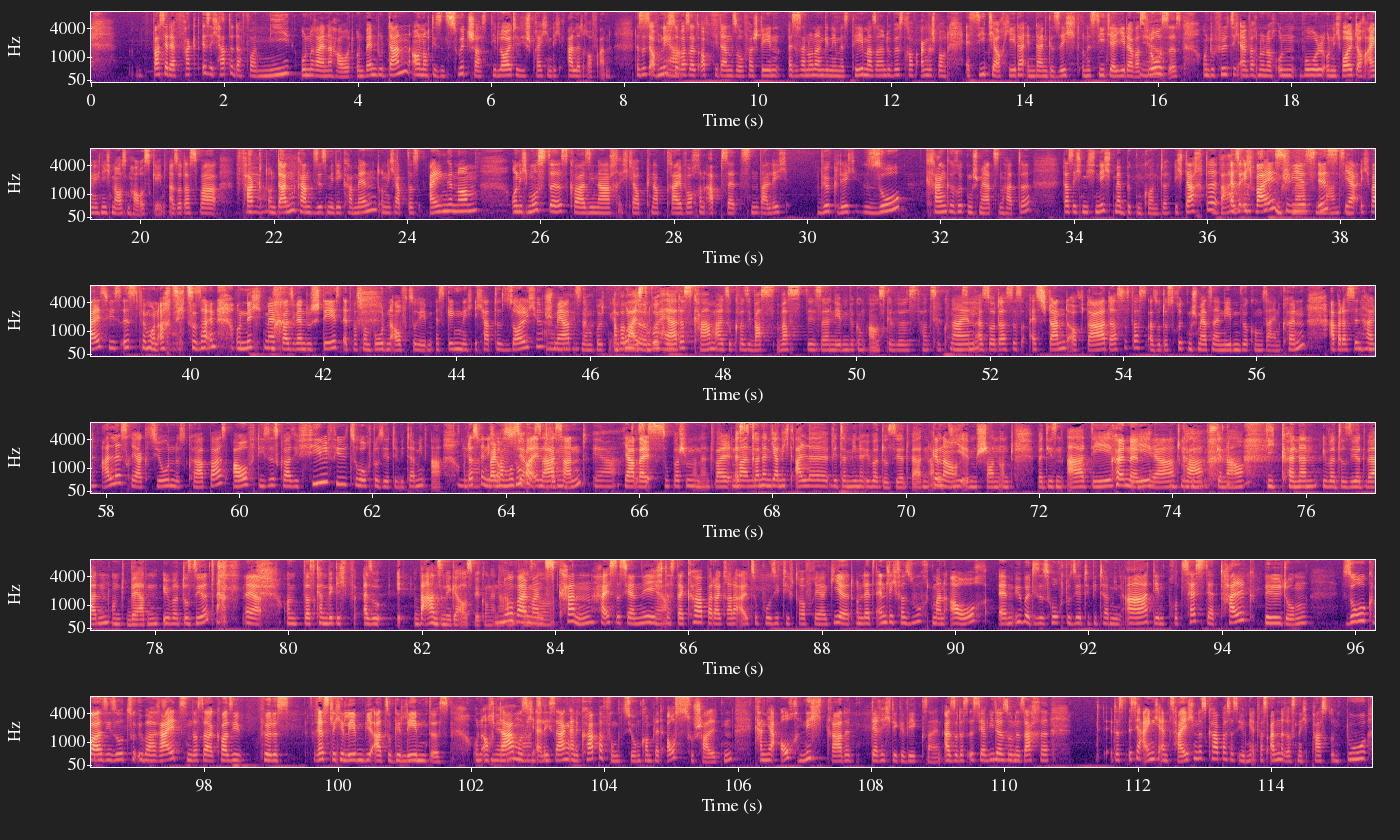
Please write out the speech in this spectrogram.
was ja der Fakt ist, ich hatte davor nie unreine Haut. Und wenn du dann auch noch diesen Switch hast, die Leute, die sprechen dich alle drauf an. Das ist auch nicht ja. so was, als ob die dann so verstehen, es ist ein unangenehmes Thema, sondern du wirst darauf angesprochen. Es sieht ja auch jeder in dein Gesicht und es sieht ja jeder, was ja. los ist. Und du fühlst dich einfach nur noch unwohl und ich wollte auch eigentlich nicht mehr aus dem Haus gehen. Also das war Fakt. Ja. Und dann kam dieses Medikament und ich habe das eingenommen. Und ich musste es quasi nach, ich glaube, knapp drei Wochen absetzen, weil ich wirklich so kranke Rückenschmerzen hatte, dass ich mich nicht mehr bücken konnte. Ich dachte, Was? also ich weiß, wie es ist, Wahnsinn. ja, ich weiß, wie es ist, 85 zu sein und nicht mehr quasi, wenn du stehst, etwas vom Boden aufzuheben. Es ging nicht. Ich hatte solche oh Schmerzen im Rücken. Im Aber weißt du, woher Rücken. das kam? Also quasi was, was diese Nebenwirkung ausgelöst hat? So Nein, also das ist, es stand auch da, dass es das, also dass Rückenschmerzen eine Nebenwirkung sein können. Aber das sind halt mhm. alles Reaktionen des Körpers auf dieses quasi viel, viel zu hoch dosierte Vitamin A. Und ja. das finde finde ich weil man muss super ja auch interessant. Sagen, ja, ja, das weil ist super spannend, weil es können ja nicht alle Vitamine überdosiert werden, aber genau. die eben schon und bei diesen A, D, können, E ja. und K, mhm. genau, die können überdosiert werden und werden überdosiert. Ja. Und das kann wirklich, also wahnsinnige Auswirkungen haben. Nur weil also, man es kann, heißt es ja nicht, ja. dass der Körper da gerade allzu positiv drauf reagiert. Und letztendlich versucht man auch ähm, über dieses hochdosierte Vitamin A den Prozess der Talgbildung so quasi so zu überreizen, dass er quasi für das restliche Leben wie Art so gelähmt ist. Und auch ja, da muss Wahnsinn. ich ehrlich sagen, eine Körperfunktion komplett auszuschalten, kann ja auch nicht gerade der richtige Weg sein. Also das ist ja wieder ja. so eine Sache, das ist ja eigentlich ein Zeichen des Körpers, dass irgendetwas anderes nicht passt. Und du,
